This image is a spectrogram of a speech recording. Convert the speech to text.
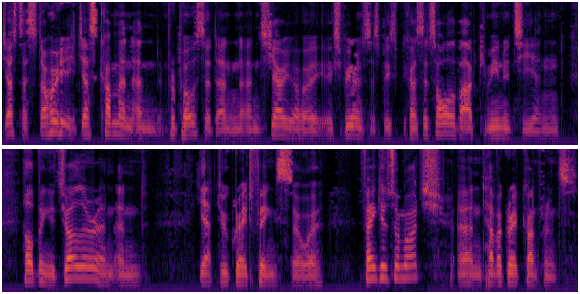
just a story, just come and, and propose it and, and share your experiences because it's all about community and helping each other and, and yeah, do great things. So uh, thank you so much and have a great conference.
